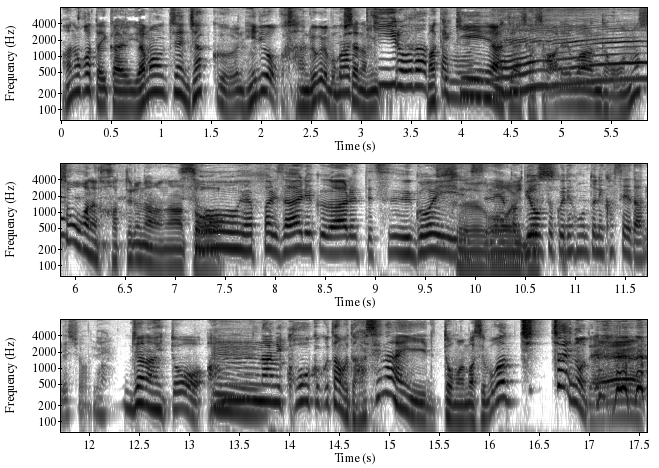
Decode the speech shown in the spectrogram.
あの方一回山手線ジャック2両か3両ぐらい僕したの黄色だったもんね真っ黄になってるんですよ。それは、ものすごいお金かかってるんだろうなと。そうやっぱり財力があるってすごいですねやっぱ秒速で本当に稼いだんでしょうねじゃないと、あんなに広告多分出せないと思いますよ。僕はちっちゃいので、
